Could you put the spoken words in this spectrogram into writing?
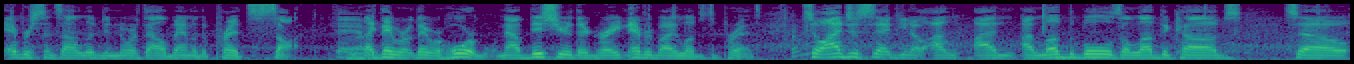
ever since I lived in North Alabama, the Preds sucked. Yeah. Like they were they were horrible. Now this year they're great, and everybody loves the Preds. So I just said, you know, I I, I love the Bulls, I love the Cubs. So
